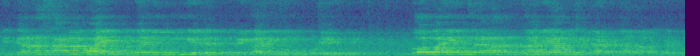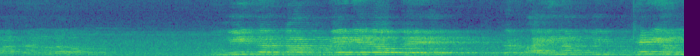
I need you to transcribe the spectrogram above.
की त्याला सांगा भाई पुढे निघून गेले तुम्ही गाडी घेऊन पुढे. तो भाईचा गाडी आमच्या गाठकाला म्हणजे पाच जण झालो. तुम्ही जर का पुढे गेले होते तर भाईना तुम्ही कुठे घेऊन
